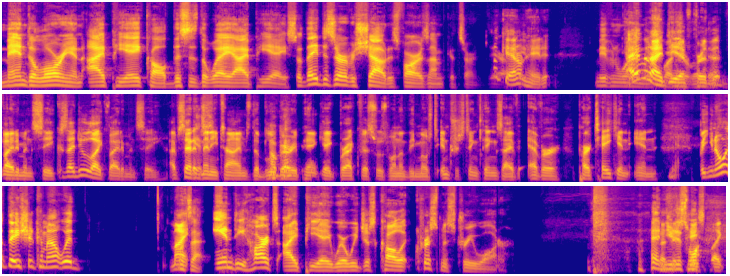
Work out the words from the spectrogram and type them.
Mandalorian IPA called "This Is the Way" IPA. So they deserve a shout as far as I'm concerned. Okay, I don't hate it. I'm even I have an idea for right the Vitamin Sea because I do like Vitamin Sea. I've said it many times. The blueberry okay. pancake breakfast was one of the most interesting things I've ever partaken in. Yeah. But you know what they should come out with? My Andy Hart's IPA, where we just call it Christmas tree water. and you just want like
